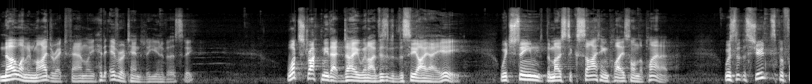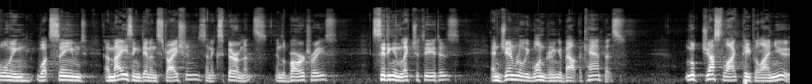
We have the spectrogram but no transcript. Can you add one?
No one in my direct family had ever attended a university. What struck me that day when I visited the CIAE, which seemed the most exciting place on the planet, was that the students performing what seemed amazing demonstrations and experiments in laboratories, sitting in lecture theatres, and generally wandering about the campus looked just like people I knew.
